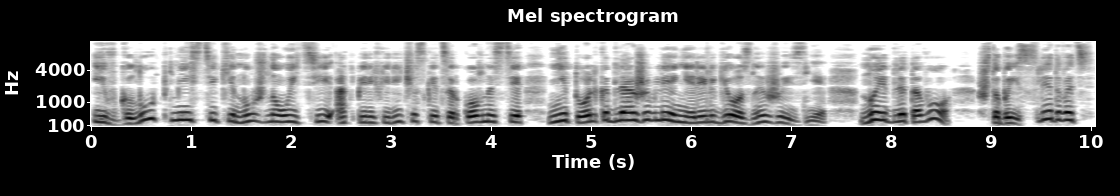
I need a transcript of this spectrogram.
и вглубь мистики нужно уйти от периферической церковности не только для оживления религиозной жизни, но и для того, чтобы исследовать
